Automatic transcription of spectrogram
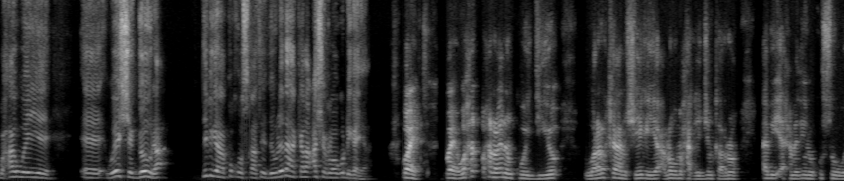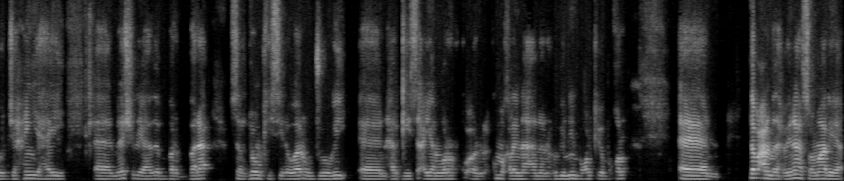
waxaa weeye weesha gowrac dibiga ha ku quus qaatay dowladaha kale cashir loogu dhigaya. Waya waya waxaan rabaa inaan ku weydiiyo wararkan sheegaya annagu ma xaqiijin karno abiy axmed inuu ku soo wajahan yahay meesha la yihahda barbara sardoonkiisii dhowaan uu joogay hargeysa ayaan warar ku maqlaynaa aanan hubinin boqolkiiba boqol dabcan madaxweynaha soomaaliya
